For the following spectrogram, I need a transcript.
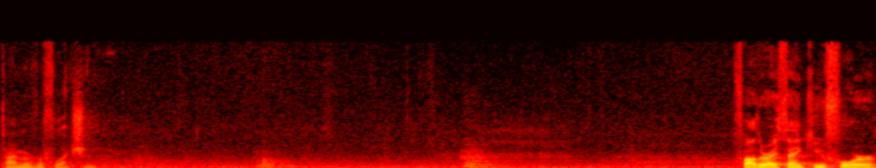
time of reflection? Father, I thank you for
